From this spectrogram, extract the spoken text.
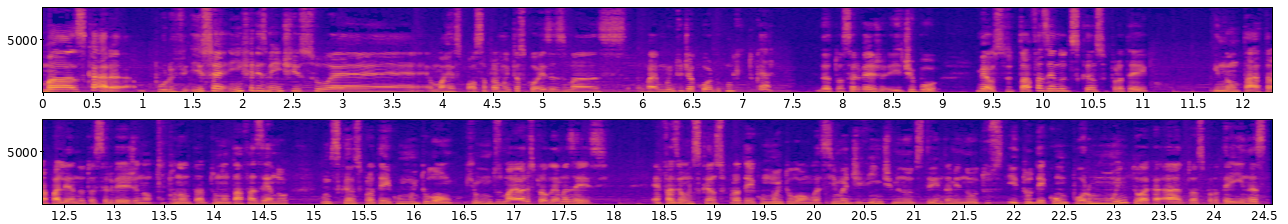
Mas, cara, por isso é, infelizmente isso é, é uma resposta para muitas coisas, mas vai muito de acordo com o que tu quer da tua cerveja. E tipo, meu, se tu tá fazendo descanso proteico e não tá atrapalhando a tua cerveja, não, tu, não tá, tu não tá fazendo um descanso proteico muito longo, que um dos maiores problemas é esse. É fazer um descanso proteico muito longo, acima de 20 minutos, 30 minutos, e tu decompor muito as tuas proteínas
